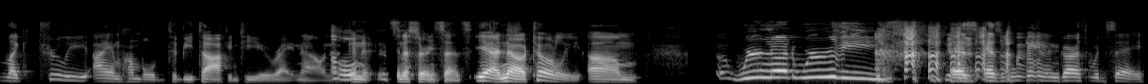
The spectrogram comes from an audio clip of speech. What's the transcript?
like truly, I am humbled to be talking to you right now, in a, Oh, in, a, in a certain sense. Yeah, no, totally. Um, we're not worthy. as as Wayne and Garth would say.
